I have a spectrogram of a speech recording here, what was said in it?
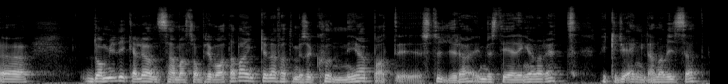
Eh, de är lika lönsamma som privata bankerna för att de är så kunniga på att eh, styra investeringarna rätt. Vilket ju England har visat.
